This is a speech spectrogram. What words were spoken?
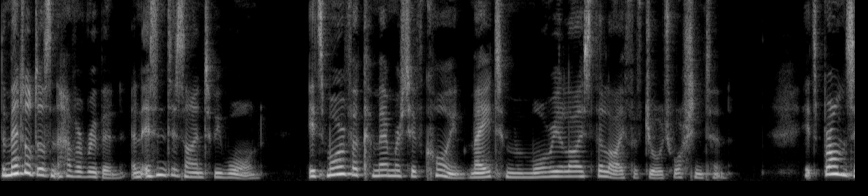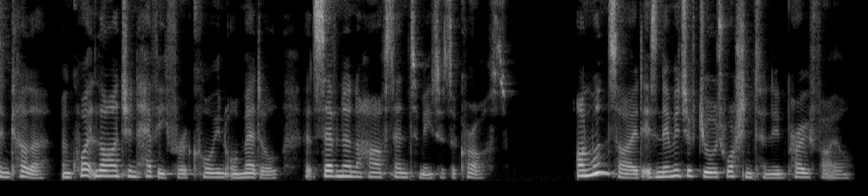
The medal doesn't have a ribbon and isn't designed to be worn. It's more of a commemorative coin made to memorialise the life of George Washington. It's bronze in colour and quite large and heavy for a coin or medal at 7.5 centimetres across. On one side is an image of George Washington in profile.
